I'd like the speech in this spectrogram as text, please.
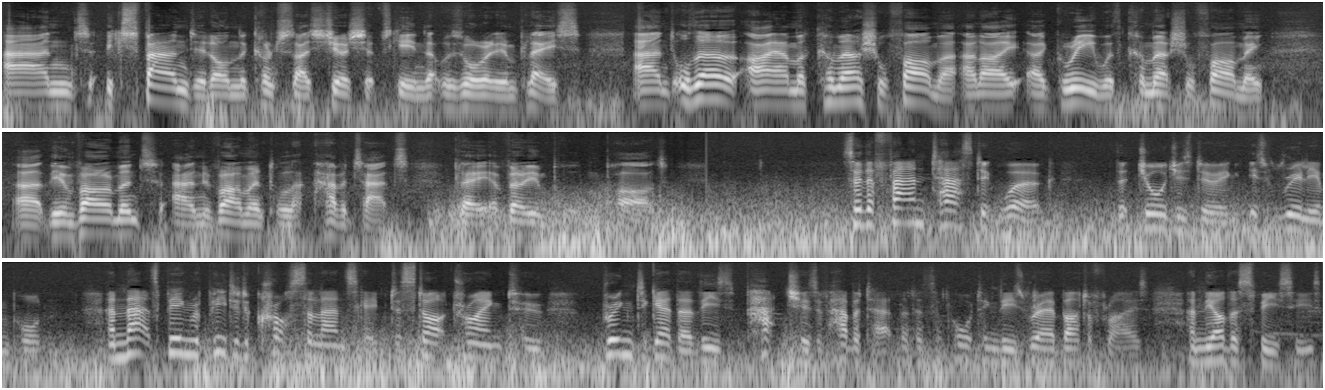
and expanded on the countryside stewardship scheme that was already in place and although I am a commercial farmer and I agree with commercial farming uh, the environment and environmental habitats play a very important part. So the fantastic work that George is doing is really important. And that's being repeated across the landscape to start trying to bring together these patches of habitat that are supporting these rare butterflies and the other species,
